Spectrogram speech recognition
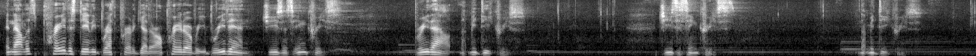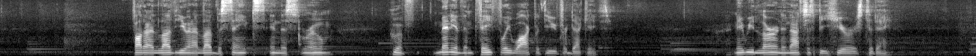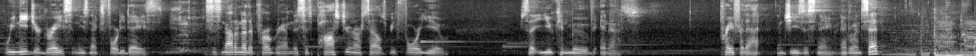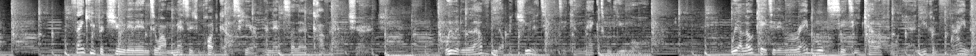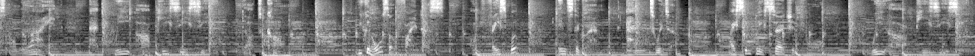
And now let's pray this daily breath prayer together. I'll pray it over you. Breathe in. Jesus, increase. Breathe out, let me decrease. Jesus, increase. Let me decrease. Father, I love you and I love the saints in this room who have, many of them, faithfully walked with you for decades. May we learn and not just be hearers today. We need your grace in these next 40 days. This is not another program. This is posturing ourselves before you so that you can move in us. Pray for that in Jesus' name. Everyone said, Thank you for tuning in to our message podcast here at Peninsula Covenant Church. We would love the opportunity to connect with you more. We are located in Redwood City, California, and you can find us online at wearepcc.com you can also find us on Facebook, Instagram, and Twitter by simply searching for We Are PCC.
